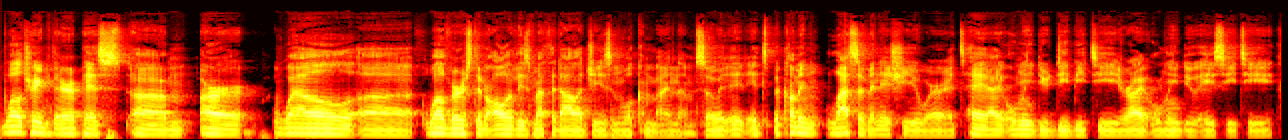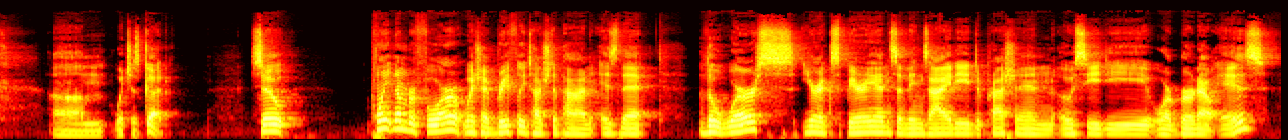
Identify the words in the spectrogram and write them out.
well trained therapists um, are well uh, well versed in all of these methodologies and will combine them. So it, it's becoming less of an issue where it's hey, I only do DBT or I only do ACT, um, which is good. So point number four, which I briefly touched upon, is that the worse your experience of anxiety, depression, OCD, or burnout is,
